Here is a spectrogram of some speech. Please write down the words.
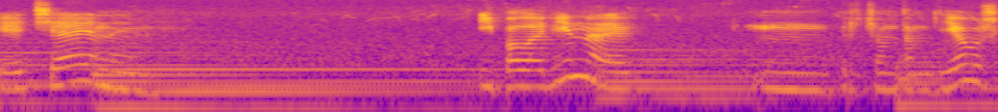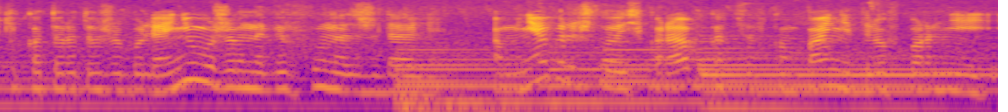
и отчаянные. И половина причем там девушки, которые тоже были, они уже наверху нас ждали. А мне пришлось карабкаться в компании трех парней.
